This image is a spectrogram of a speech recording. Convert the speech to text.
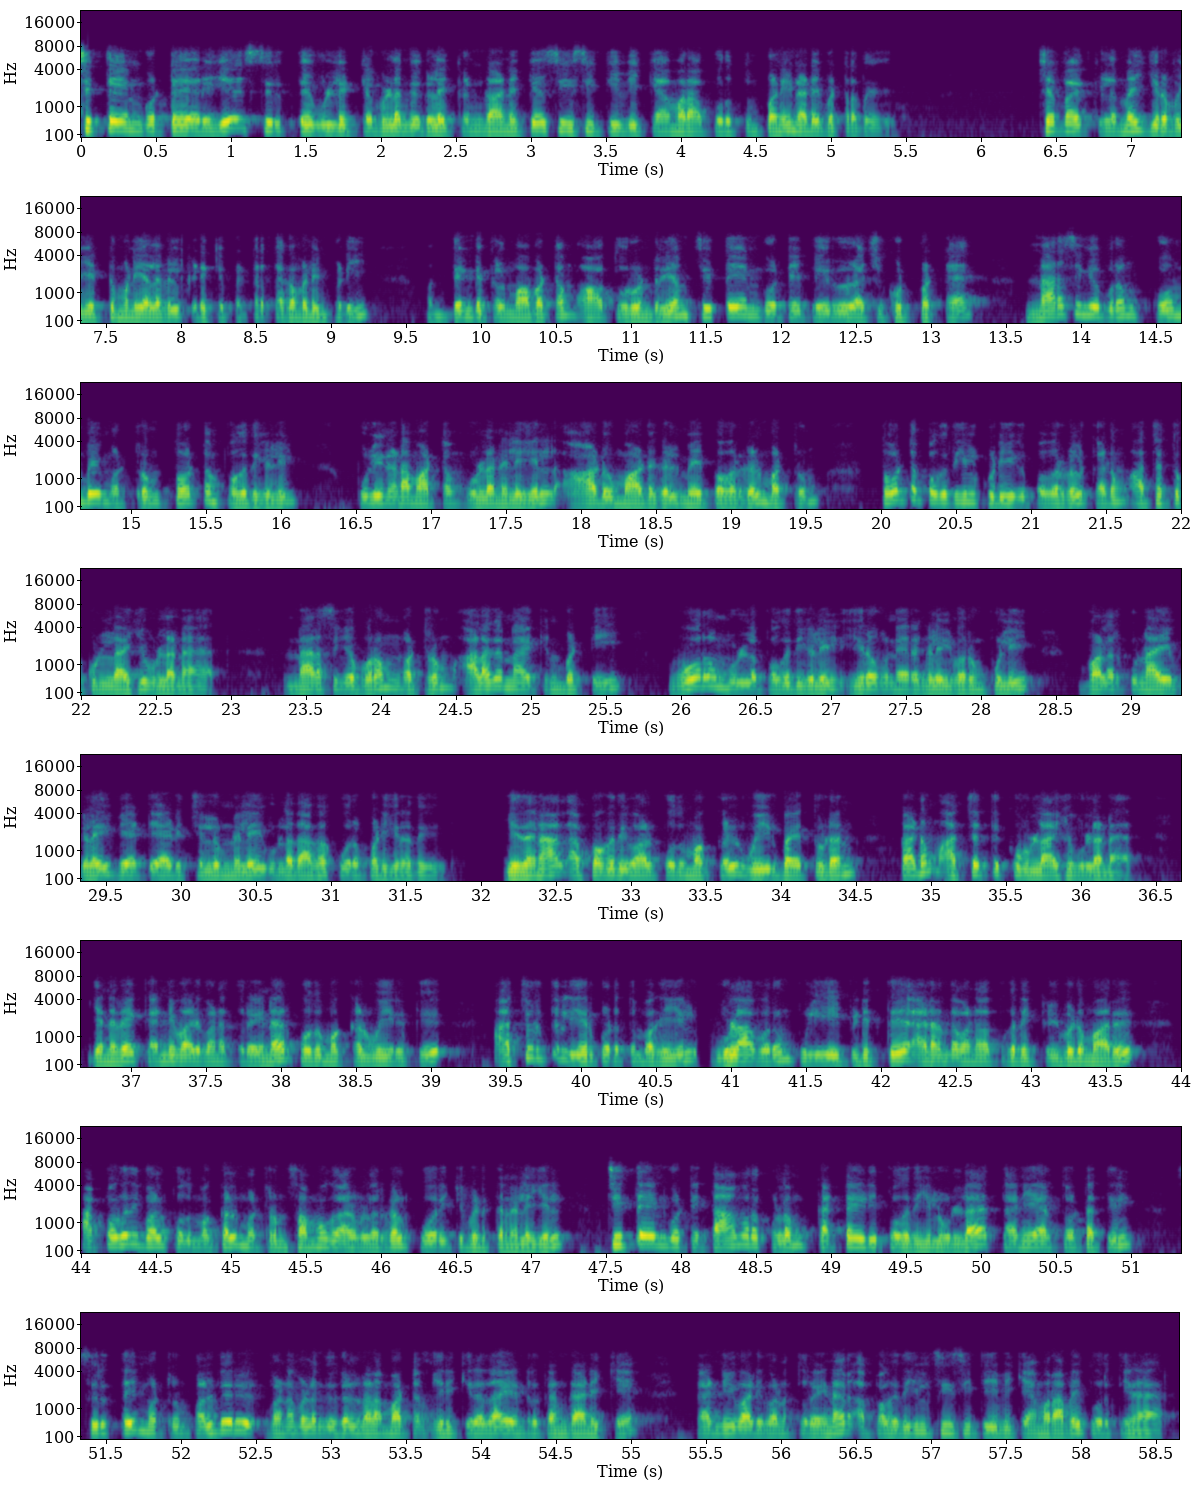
சித்தையன்கொட்டை அருகே சிறுத்தை உள்ளிட்ட விலங்குகளை கண்காணிக்க சிசிடிவி கேமரா பொருத்தும் பணி நடைபெற்றது. செவ்வாய்க்கிழமை இரவு எட்டு மணி அளவில் கிடைக்கப்பெற்ற தகவலின்படி திண்டுக்கல் மாவட்டம் ஆத்தூர் ஒன்றியம் சித்தையன்கோட்டை பேரூராட்சிக்குட்பட்ட நரசிங்கபுரம் கோம்பை மற்றும் தோட்டம் பகுதிகளில் புலி நடமாட்டம் உள்ள நிலையில் ஆடு மாடுகள் மேய்ப்பவர்கள் மற்றும் தோட்டப்பகுதியில் குடியிருப்பவர்கள் கடும் அச்சத்துக்குள்ளாகி உள்ளனர். நரசிங்கபுரம் மற்றும் அழகநாயக்கன்பட்டி ஓரம் உள்ள பகுதிகளில் இரவு நேரங்களில் வரும் புலி வளர்ப்பு நாய்களை வேட்டையாடி செல்லும் நிலை உள்ளதாக கூறப்படுகிறது. இதனால் அப்பகுதி வாழ் பொதுமக்கள் உயிர் பயத்துடன் கடும் அச்சத்துக்கு உள்ளாகி உள்ளனர். எனவே கன்னிவாடி வனத்துறையினர் பொதுமக்கள் உயிருக்கு அச்சுறுத்தல் ஏற்படுத்தும் வகையில் உலா வரும் புலியை பிடித்து அடர்ந்த வனப்பகுதிக்குள் விடுமாறு அப்பகுதி வாழ் பொதுமக்கள் மற்றும் சமூக ஆர்வலர்கள் கோரிக்கை விடுத்த நிலையில் சித்தையன்கோட்டை தாமரக்குளம் கட்டையடி பகுதியில் உள்ள தனியார் தோட்டத்தில் சிறுத்தை மற்றும் பல்வேறு வனவிலங்குகள் நடமாட்டம் இருக்கிறதா என்று கண்காணிக்க கன்னிவாடி வனத்துறையினர் அப்பகுதியில் சிசிடிவி கேமராவை பொருத்தினர்.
